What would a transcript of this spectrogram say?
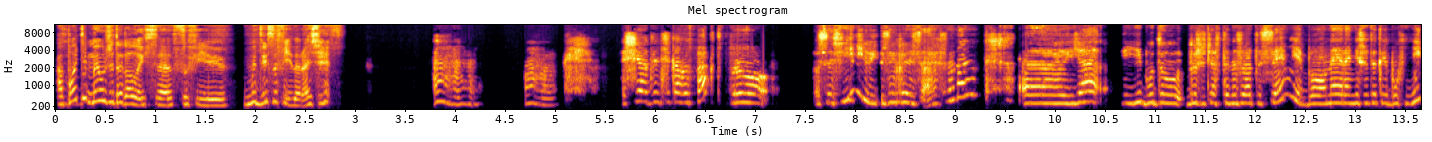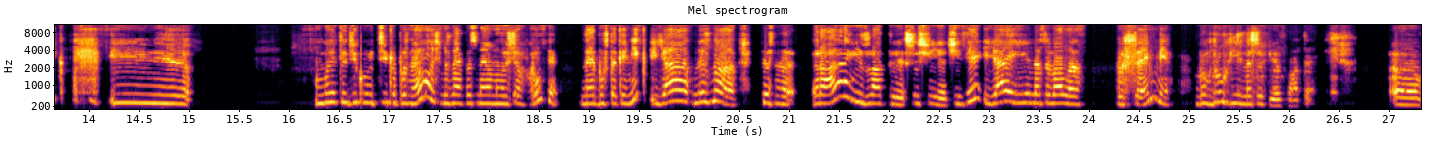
а потім ми вже додалися з Софією. Ми дві Софії, до речі. Ага, ага. Ще один цікавий факт про Софію, з якої зараз вона. Е, я її буду дуже часто називати Семі, бо у неї раніше такий був нік. І ми тоді, коли тільки познайомилися, ми з нею познайомилися в групі, в неї був такий нік, і я не знаю, чесно, реально її звати Софія чи є, і я її називала Семі, бо вдруг її не Софія звати. Е,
